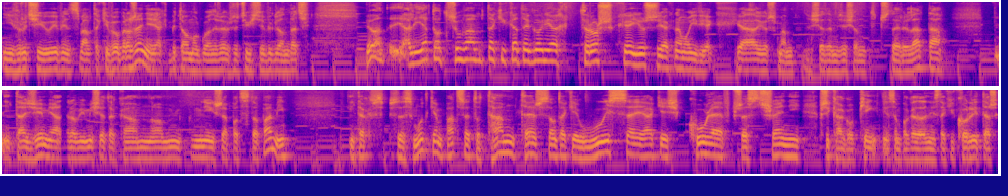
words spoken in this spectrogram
i wróciły, więc mam takie wyobrażenie, jakby to mogło rzeczywiście wyglądać. Ale ja to odczuwam w takich kategoriach troszkę już jak na mój wiek. Ja już mam 74 lata i ta ziemia robi mi się taka no, mniejsza pod stopami. I tak ze smutkiem patrzę, to tam też są takie łyse jakieś kule w przestrzeni. W Chicago pięknie są pokazane, jest taki korytarz,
